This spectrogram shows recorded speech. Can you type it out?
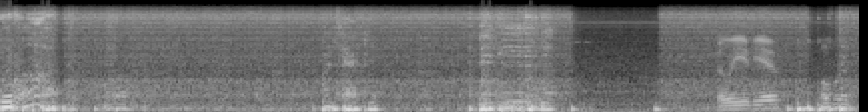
Good on. Contact me. Believe you? over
